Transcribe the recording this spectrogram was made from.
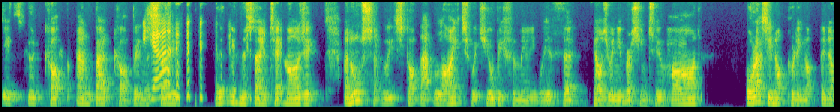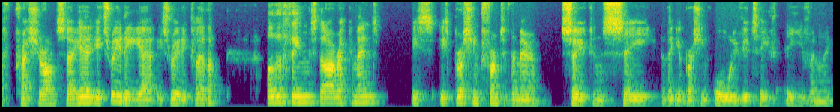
it's, good cop and bad cop in the yeah. same in the same technology. And also it's got that light which you'll be familiar with that tells you when you're brushing too hard or actually not putting enough pressure on. So yeah it's really uh, it's really clever. Other things that I recommend is is brush in front of the mirror so you can see that you're brushing all of your teeth evenly.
